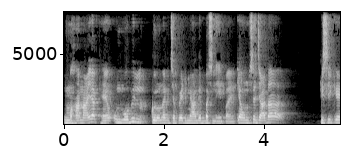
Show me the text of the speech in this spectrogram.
महानायक हैं उन वो भी कोरोना की चपेट में आगे बच नहीं पाए। क्या उनसे ज़्यादा किसी के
